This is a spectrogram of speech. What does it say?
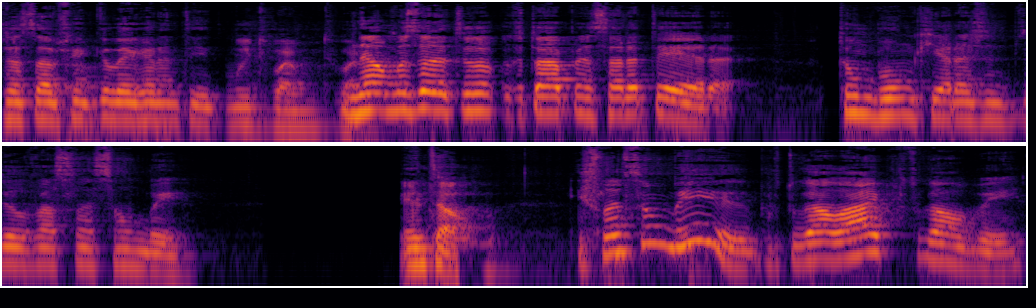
Já sabes que aquilo é garantido. Muito bem, muito bem. Não, mas olha, o que eu estava a pensar até era tão bom que era a gente poder levar a seleção B. Então, E seleção B, Portugal A e Portugal B.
